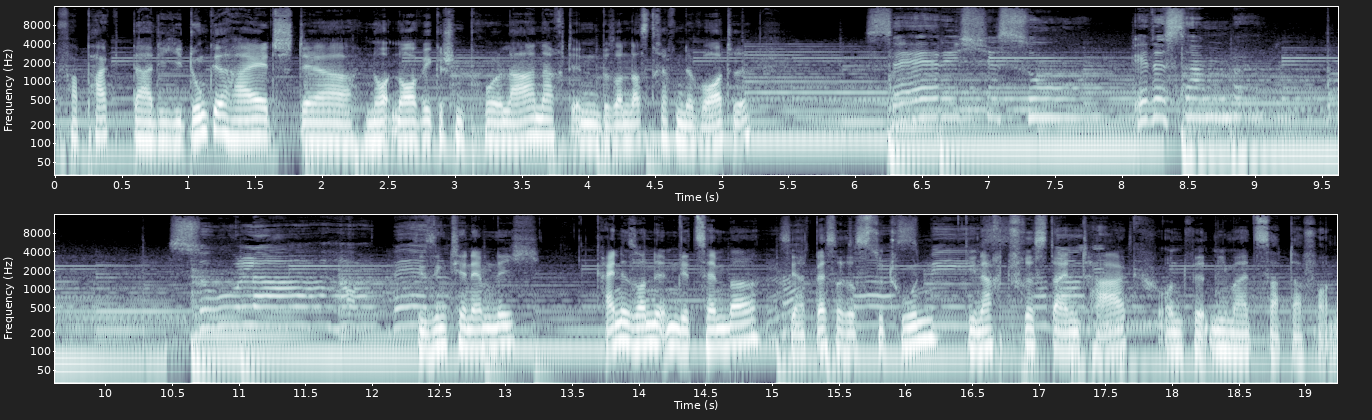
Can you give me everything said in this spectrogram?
verpackt da die Dunkelheit der nordnorwegischen Polarnacht in besonders treffende Worte. Sie singt hier nämlich keine Sonne im Dezember, sie hat Besseres zu tun, die Nacht frisst deinen Tag und wird niemals satt davon.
